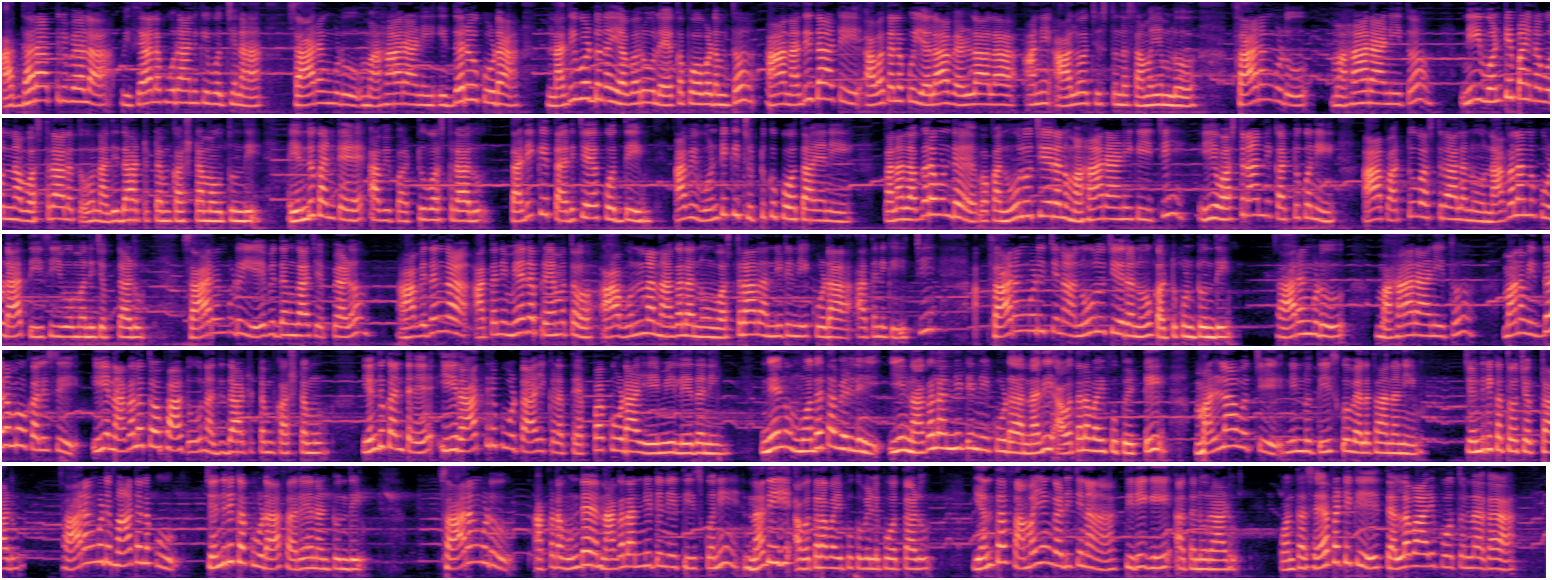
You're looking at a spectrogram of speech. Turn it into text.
అర్ధరాత్రి వేళ విశాలపురానికి వచ్చిన సారంగుడు మహారాణి ఇద్దరూ కూడా నది ఒడ్డున ఎవరూ లేకపోవడంతో ఆ నది దాటి అవతలకు ఎలా వెళ్ళాలా అని ఆలోచిస్తున్న సమయంలో సారంగుడు మహారాణితో నీ ఒంటిపైన ఉన్న వస్త్రాలతో నది దాటటం కష్టమవుతుంది. ఎందుకంటే అవి పట్టు వస్త్రాలు. తడికి తడిచే కొద్దీ అవి ఒంటికి చుట్టుకుపోతాయని తన దగ్గర ఉండే ఒక నూలు చీరను మహారాణికి ఇచ్చి ఈ వస్త్రాన్ని కట్టుకొని ఆ పట్టు వస్త్రాలను నగలను కూడా తీసి ఇవ్వమని చెప్తాడు. సారంగుడు ఏ విధంగా చెప్పాడో ఆ విధంగా అతని మీద ప్రేమతో ఆ ఉన్న నగలను వస్త్రాలన్నిటినీ కూడా అతనికి ఇచ్చి సారంగుడిచ్చిన నూలు చీరను కట్టుకుంటుంది. సారంగుడు మహారాణితో మనం ఇద్దరము కలిసి ఈ నగలతో పాటు నది దాటటం కష్టము. ఎందుకంటే ఈ రాత్రిపూట ఇక్కడ తెప్ప కూడా ఏమీ లేదని. నేను మొదట వెళ్ళి ఈ నగలన్నిటినీ కూడా నది అవతల వైపు పెట్టి మళ్ళా వచ్చి నిన్ను తీసుకువెళతానని చంద్రికతో చెప్తాడు. సారంగుడి మాటలకు చంద్రిక కూడా సరేనంటుంది. సారంగుడు అక్కడ ఉండే నగలన్నిటినీ తీసుకొని నది అవతల వైపుకు వెళ్ళిపోతాడు. ఎంత సమయం గడిచినా తిరిగి అతను రాడు. కొంతసేపటికి తెల్లవారిపోతుండగా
